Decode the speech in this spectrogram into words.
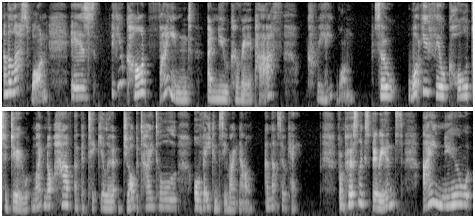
and the last one is if you can't find a new career path create one so, what you feel called to do might not have a particular job title or vacancy right now, and that's okay. From personal experience, I knew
